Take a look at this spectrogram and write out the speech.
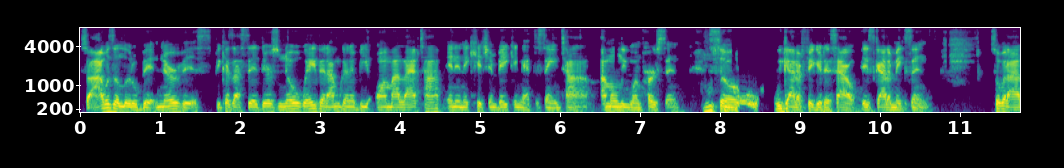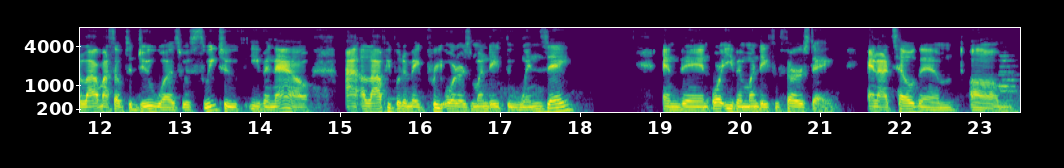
So I was a little bit nervous because I said, there's no way that I'm going to be on my laptop and in the kitchen baking at the same time. I'm only one person. so we got to figure this out. It's got to make sense. So what I allowed myself to do was with Sweet Tooth, even now, I allow people to make pre-orders Monday through Wednesday and then or even Monday through Thursday. And I tell them, um,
